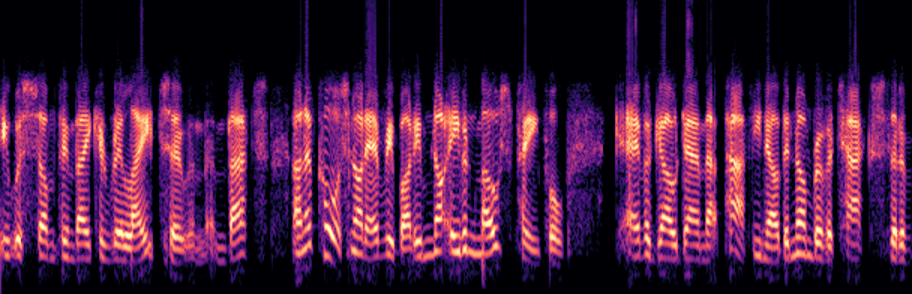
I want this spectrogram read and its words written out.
it was something they could relate to, and, and that's, and of course, not everybody, not even most people, ever go down that path. You know, the number of attacks that have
